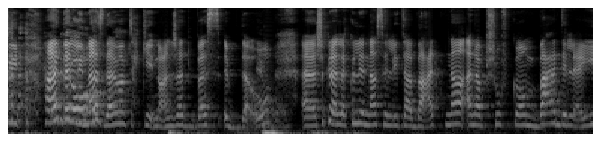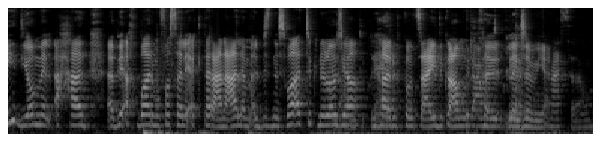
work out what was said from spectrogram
شيء. هذا اللي. الناس دائما بتحكي إنه عن جد بس ابدأوا. آه شكرا لكل الناس اللي تابعتنا أنا بشوفكم بعد العيد يوم الأحد آه بأخبار مفصلة أكثر عن عالم البزنس والتكنولوجيا. نهاركم سعيد وكل عام وأنتم بخير. للجميع مع السلامة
